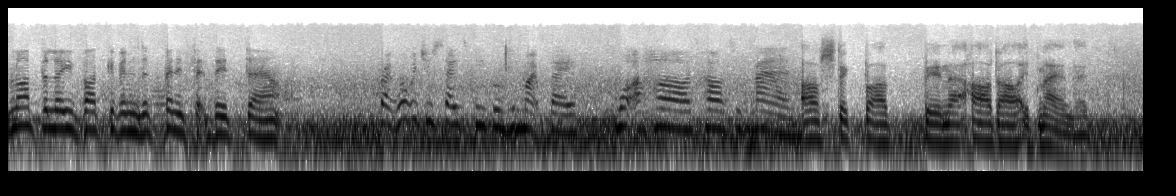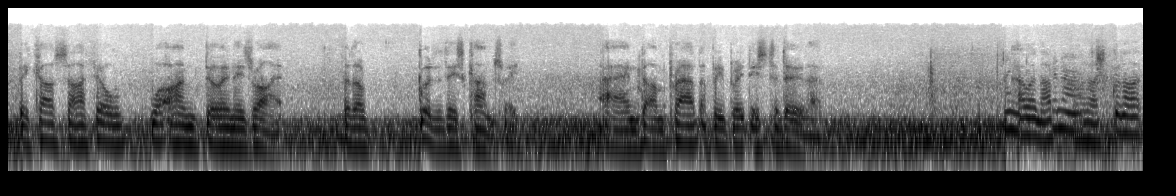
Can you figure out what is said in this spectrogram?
Well, I believe I'd give him the benefit of the doubt. Frank, what would you say to people who might say, what a hard-hearted man? I'll stick by being that hard-hearted man then, because I feel what I'm doing is right for the good of this country, and I'm proud to be British to do that. Coming up. Good night. Good night.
